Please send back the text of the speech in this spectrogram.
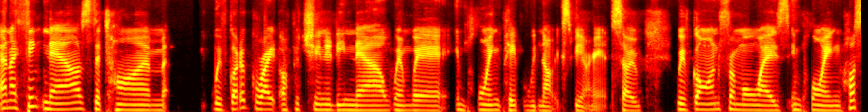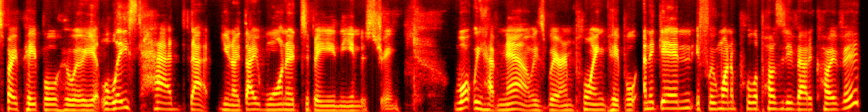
and I think now's the time we've got a great opportunity now when we're employing people with no experience. So we've gone from always employing hospo people who at least had that, you know, they wanted to be in the industry. What we have now is we're employing people. And again, if we want to pull a positive out of COVID,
